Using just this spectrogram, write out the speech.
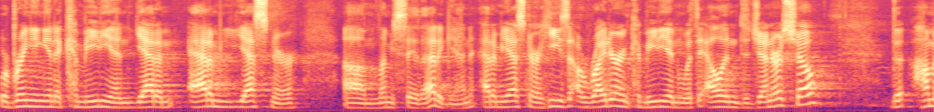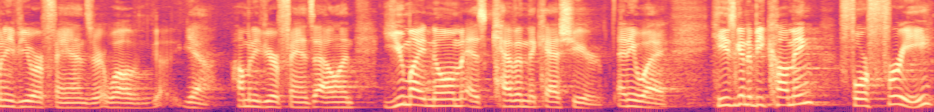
We're bringing in a comedian, Adam, Adam Yenser. Um, let me say that again. Adam Yenser, he's a writer and comedian with the Ellen DeGeneres Show. The, how many of you are fans? Or, well, yeah, how many of you are fans of Ellen? You might know him as Kevin the cashier. Anyway, he's going to be coming for free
